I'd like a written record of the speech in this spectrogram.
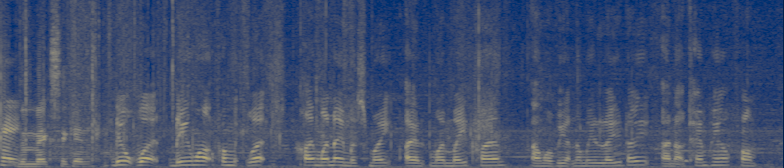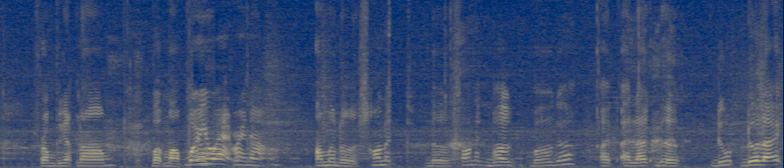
Hey, the Mexican. Do what? Do you want from what? Hi, my name is Mate. I my mate friend. I'm a Vietnamese lady, and I came here from from Vietnam. But my where you at right now? I'm in the Sonic, the Sonic bug, Burger. I, I like the do do you like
